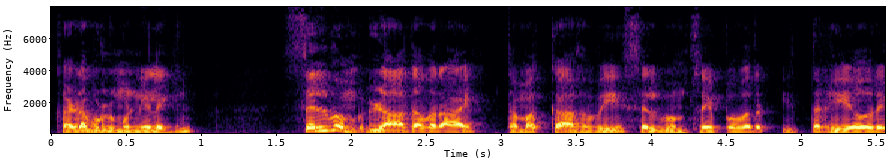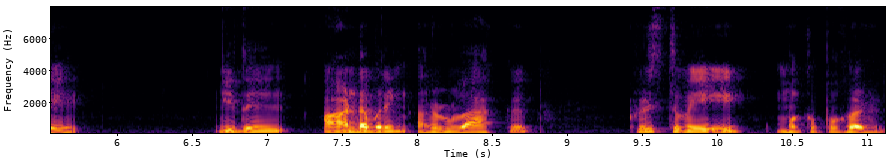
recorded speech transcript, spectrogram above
கடவுள் முன்னிலையில் செல்வம் இல்லாதவராய் தமக்காகவே செல்வம் சேர்ப்பவர் இத்தகையோரே. இது ஆண்டவரின் அருள்வாக்கு. கிறிஸ்துவே உமக்கு புகழ்.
